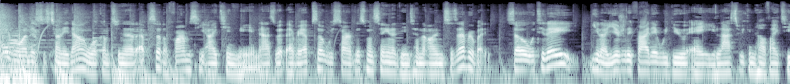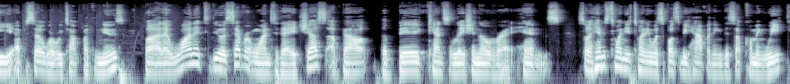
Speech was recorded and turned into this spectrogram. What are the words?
Hey everyone, this is Tony Dao. Welcome to another episode of Pharmacy IT and Me. And as with every episode, we start this one saying that the intended audience is everybody. So today, you know, usually Friday we do a Last Week in Health IT episode where we talk about the news. But I wanted to do a separate one today just about the big cancellation over at HIMSS. So HIMSS 2020 was supposed to be happening this upcoming week,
